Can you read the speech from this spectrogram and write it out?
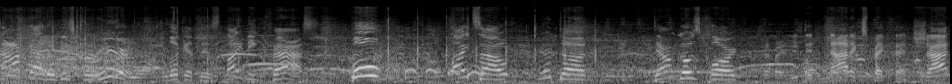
knockout of his career. Look at this, lightning fast. Boom! Lights out. You're done. Down goes Clark. He did not expect that shot.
